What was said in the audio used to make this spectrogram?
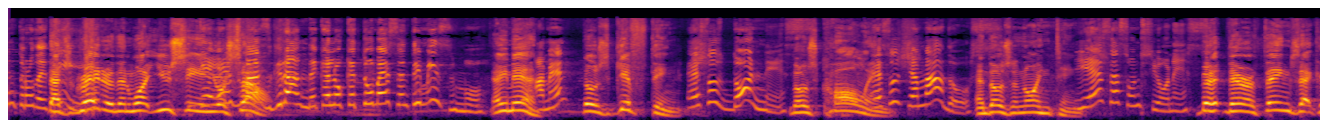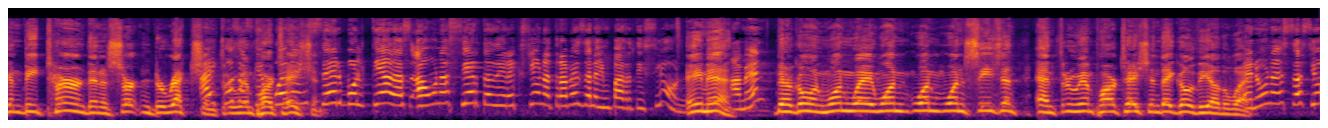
dentro de that's ti greater than what you see que in es yourself. más grande que lo que tú ves en ti mismo. Amen. Amén. Those giftings, Esos dones, those callings, esos llamados and those anointings. y esas unciones. There, there are things that can be turned in a certain direction Hay through cosas que pueden impartation. ser volteadas a una cierta dirección a través de la impartición. Amen. Amén. They're going one way one one one season, and through impartation they go the other way. En una estación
